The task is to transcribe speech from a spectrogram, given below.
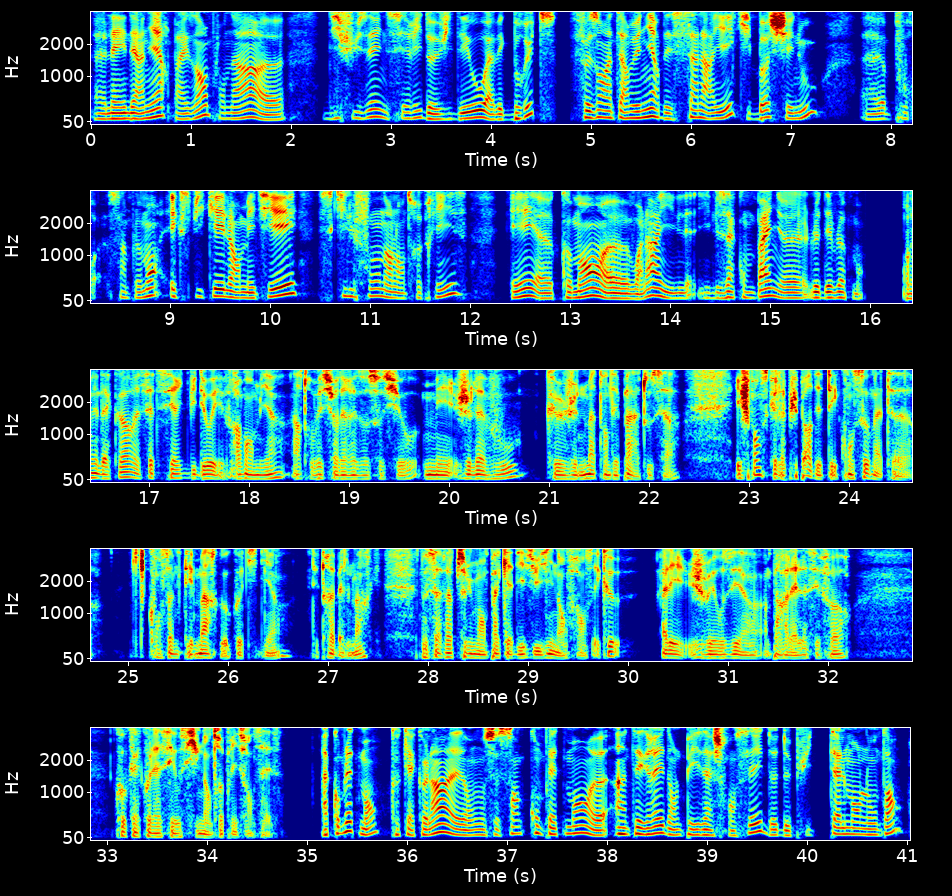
L'année dernière, par exemple, on a diffuser une série de vidéos avec Brut, faisant intervenir des salariés qui bossent chez nous euh, pour simplement expliquer leur métier, ce qu'ils font dans l'entreprise et euh, comment euh, voilà ils, ils accompagnent le développement. On est d'accord et cette série de vidéos est vraiment bien à retrouver sur les réseaux sociaux, mais je l'avoue que je ne m'attendais pas à tout ça. Et je pense que la plupart de tes consommateurs qui consomment tes marques au quotidien, tes très belles marques, ne savent absolument pas qu'il y a des usines en France et que, allez, je vais oser un, parallèle assez fort, Coca-Cola c'est aussi une entreprise française. Ah complètement. Coca-Cola, euh, on se sent complètement euh, intégré dans le paysage français de, depuis tellement longtemps.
